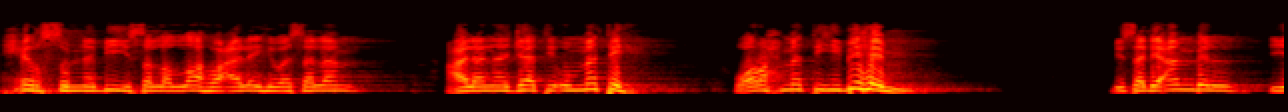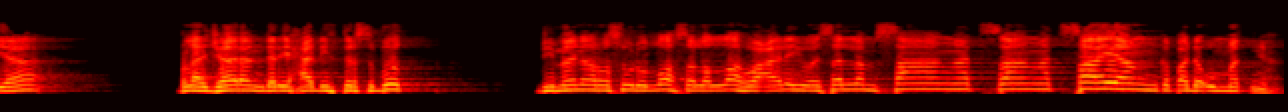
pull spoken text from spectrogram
hirsun Nabi sallallahu alaihi wasallam ala najati ummatihi wa rahmatihi bihim. Bisa diambil ya pelajaran dari hadis tersebut di mana Rasulullah sallallahu alaihi wasallam sangat-sangat sayang kepada umatnya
